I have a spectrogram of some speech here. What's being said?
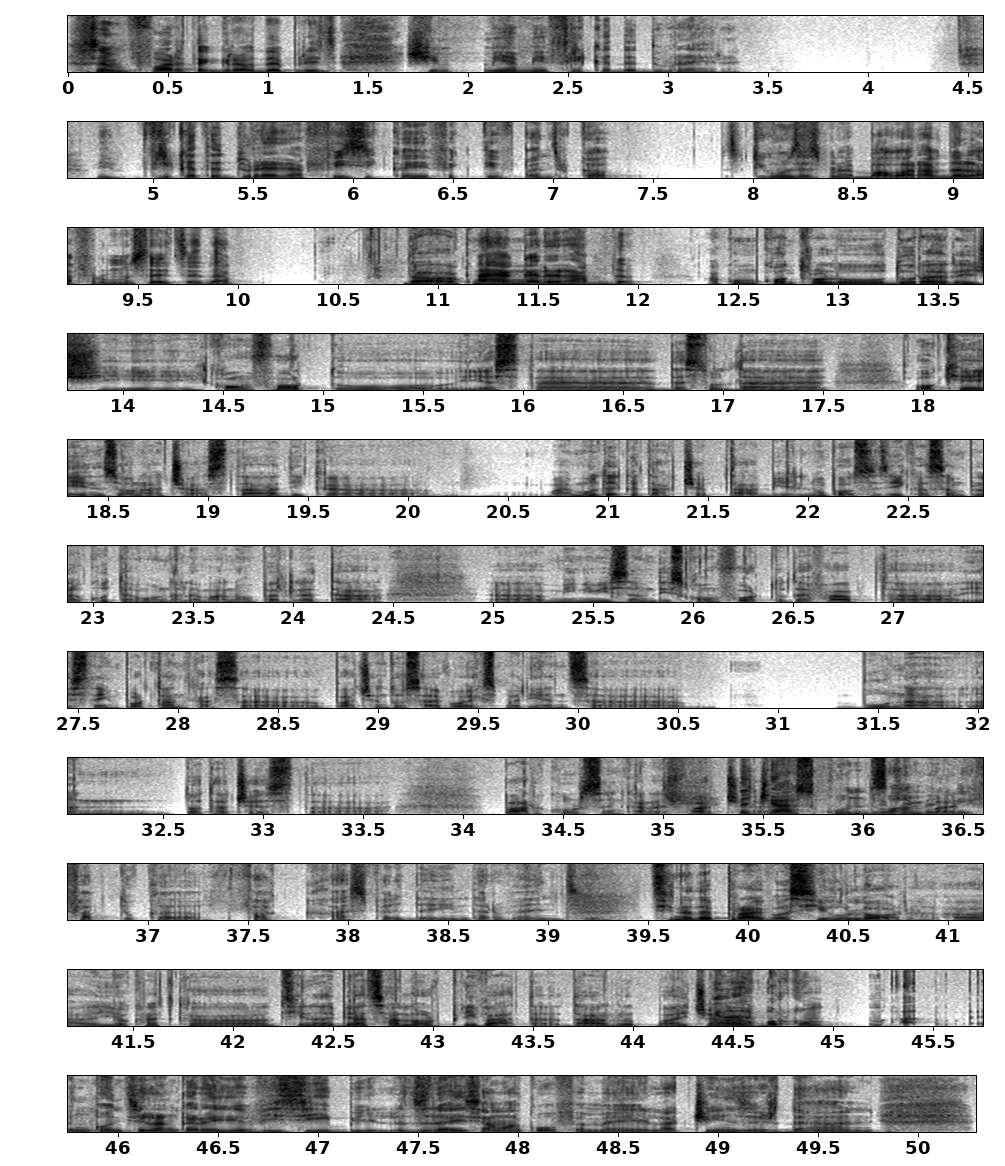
sunt foarte greu de prins și mie mi-e frică de durere. Mi-e frică de durerea fizică, efectiv, pentru că știi cum se spune, baba rabdă la frumusețe, dar da, acum, aia care rabdă. Acum controlul durerii și confortul este destul de ok în zona aceasta, adică mai mult decât acceptabil. Nu pot să zic că sunt plăcute unele manoperele, dar uh, minimizăm disconfortul. De fapt, uh, este important ca să pacientul să aibă o experiență bună în tot acest uh, parcurs în care își face De ce ascund schimbări. oamenii faptul că fac astfel de intervenții? Ține de privacy-ul lor. Eu cred că ține de viața lor privată, dar aici... Bine, oricum, în condițiile în care e vizibil, îți dai seama că o femeie la 50 de ani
